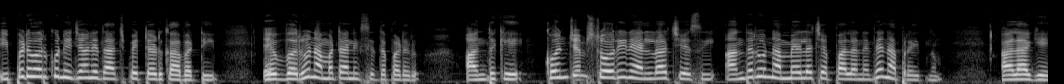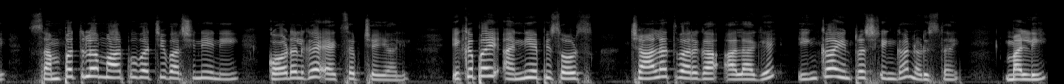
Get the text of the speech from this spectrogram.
ఇప్పటి వరకు నిజాన్ని దాచిపెట్టాడు కాబట్టి ఎవ్వరూ నమ్మటానికి సిద్ధపడరు. అందుకే కొంచెం స్టోరీని ఎన్లార్జ్ చేసి అందరూ నమ్మేలా చెప్పాలన్నదే నా ప్రయత్నం. అలాగే సంపత్తులో మార్పు వచ్చి వర్షిణిని కోడలుగా యాక్సెప్ట్ చేయాలి. ఇకపై అన్ని ఎపిసోడ్స్ చాలా త్వరగా అలాగే ఇంకా ఇంట్రెస్టింగ్గా నడుస్తాయి. మళ్ళీ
